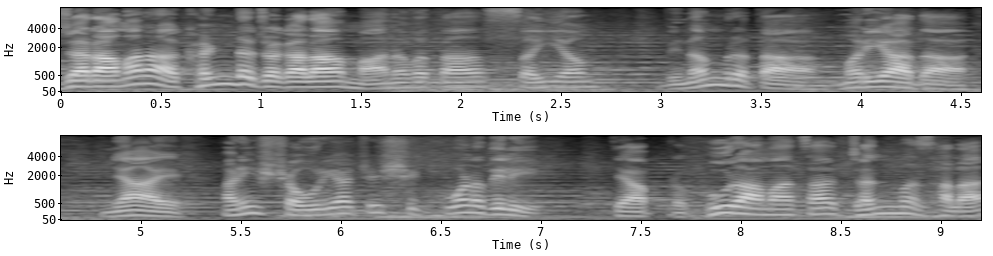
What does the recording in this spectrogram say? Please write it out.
ज्या रामानं अखंड जगाला मानवता संयम विनम्रता मर्यादा न्याय आणि शौर्याची शिकवण दिली त्या प्रभू रामाचा जन्म झाला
